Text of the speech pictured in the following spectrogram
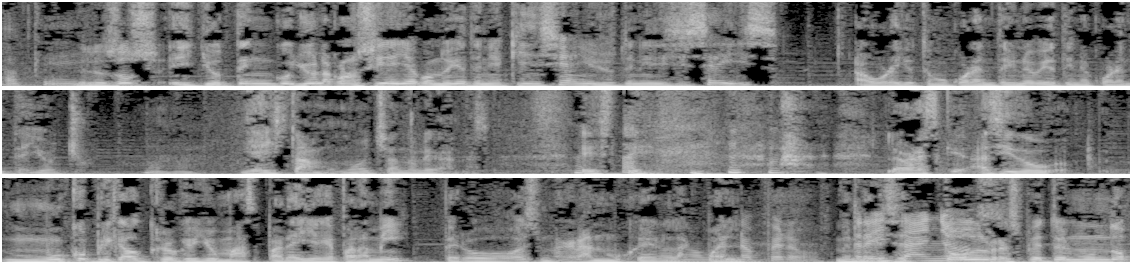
Ok. De los dos, eh, yo tengo, yo la conocí ella cuando ella tenía 15 años, yo tenía 16. Ahora yo tengo 49 y ella tiene 48. Y ahí estamos, ¿no? Echándole ganas. Este, la verdad es que ha sido muy complicado, creo que yo más para ella que para mí, pero es una gran mujer a la No, cual bueno, pero me 30 merece años. todo el respeto del mundo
